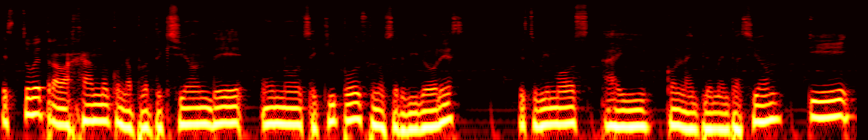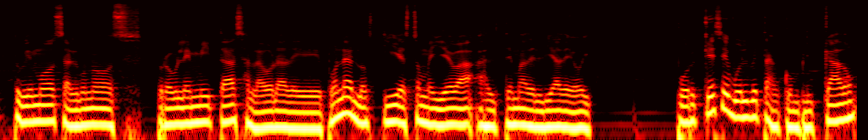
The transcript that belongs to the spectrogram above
estuve trabajando con la protección de unos equipos, unos servidores estuvimos ahí con la implementación y tuvimos algunos problemitas a la hora de ponerlos y esto me lleva al tema del día de hoy. ¿Por qué se vuelve tan complicado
